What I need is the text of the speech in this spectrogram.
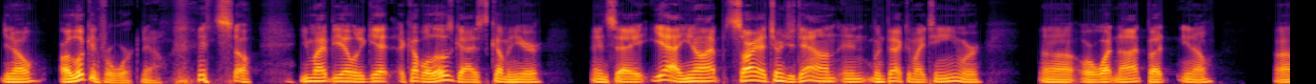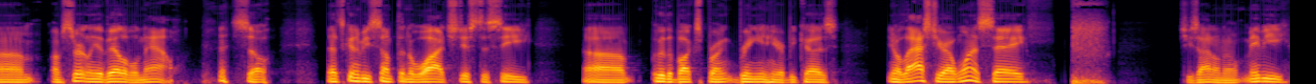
you know, are looking for work now. so you might be able to get a couple of those guys to come in here and say, "Yeah, you know, I'm sorry I turned you down and went back to my team or uh, or whatnot, but you know, um, I'm certainly available now." so that's going to be something to watch just to see uh, who the Bucs bring bring in here because you know last year I want to say, geez, I don't know, maybe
